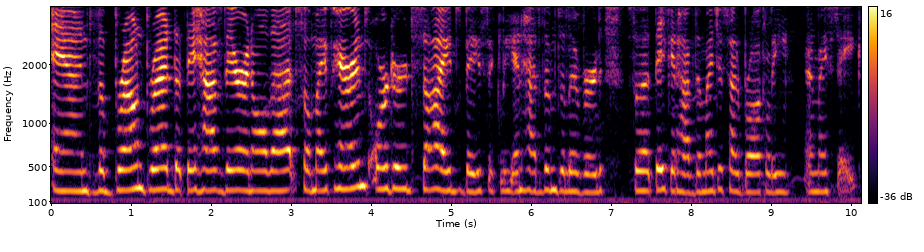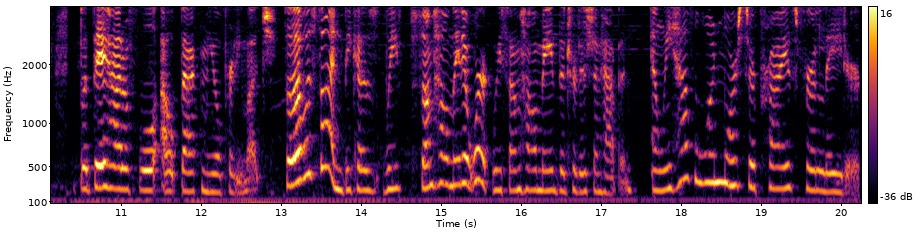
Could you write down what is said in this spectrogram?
and the brown bread that they have there and all that. So my parents ordered sides basically and had them delivered so that they could have them. I just had broccoli and my steak, but they had a full Outback meal pretty much. So that was fun because we somehow made it work. We somehow made the tradition happen. And we have one more surprise for later.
